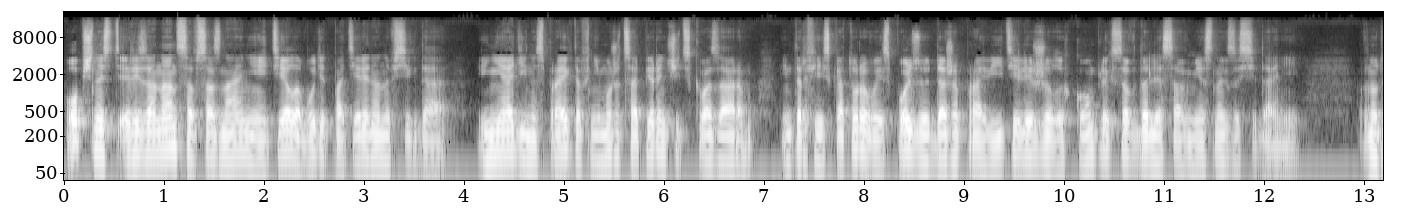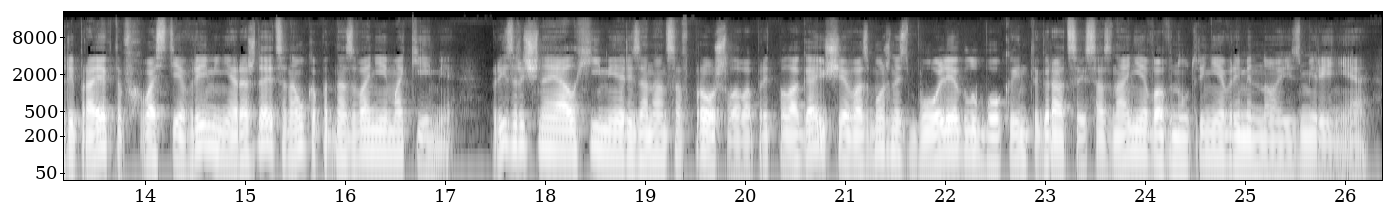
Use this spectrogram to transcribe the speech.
Общность резонанса в сознании и тела будет потеряна навсегда, и ни один из проектов не может соперничать с квазаром, интерфейс которого используют даже правители жилых комплексов для совместных заседаний. Внутри проекта в хвосте времени рождается наука под названием Акеми – призрачная алхимия резонансов прошлого, предполагающая возможность более глубокой интеграции сознания во внутреннее временное измерение –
